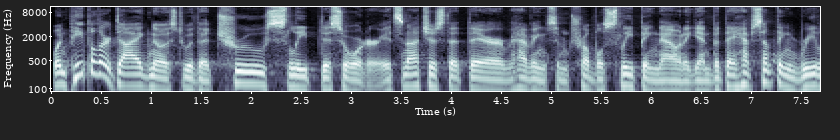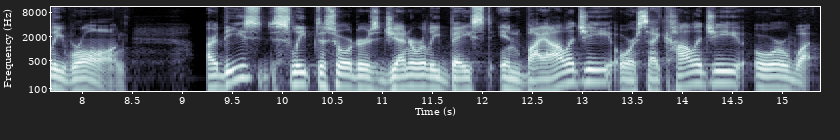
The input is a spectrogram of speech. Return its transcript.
When people are diagnosed with a true sleep disorder, it's not just that they're having some trouble sleeping now and again, but they have something really wrong. Are these sleep disorders generally based in biology or psychology or what?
